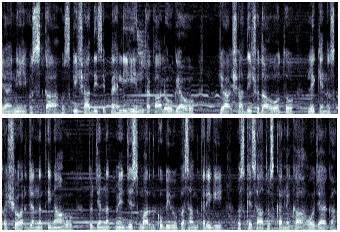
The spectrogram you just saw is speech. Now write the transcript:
यानी उसका, उसकी शादी से पहले ही इंतकाल हो गया हो या शादीशुदा हो तो लेकिन उसका शोहर जन्नती ना हो तो जन्नत में जिस मर्द को भी वो पसंद करेगी, उसके साथ उसका निकाह हो जाएगा।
